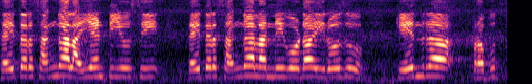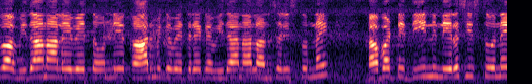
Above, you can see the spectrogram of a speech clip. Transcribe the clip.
తదితర సంఘాలు ఐఎన్టీయూసీ తదితర సంఘాలన్నీ కూడా ఈరోజు కేంద్ర ప్రభుత్వ విధానాలు ఏవైతే ఉన్నాయో కార్మిక వ్యతిరేక విధానాలు అనుసరిస్తున్నాయి. కాబట్టి దీన్ని నిరసిస్తూనే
